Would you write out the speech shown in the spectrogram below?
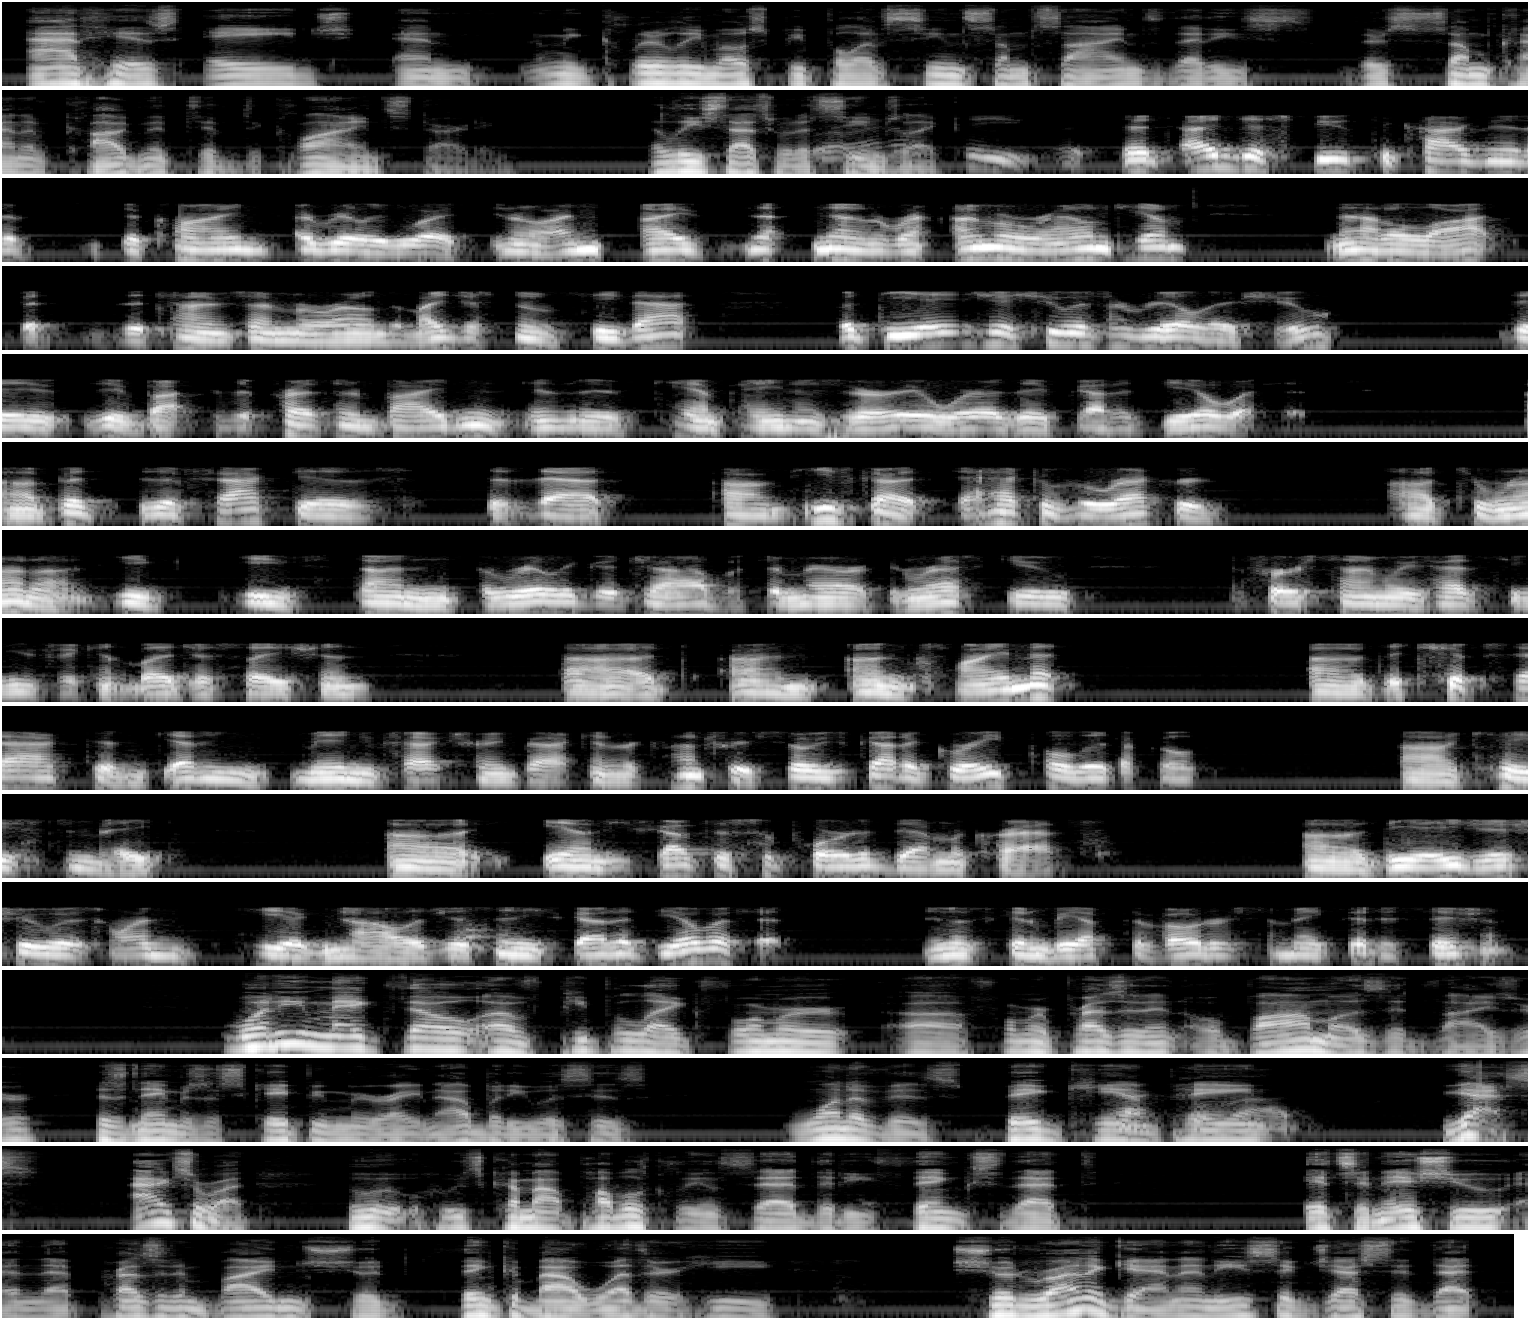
at his age? And I mean, clearly, most people have seen some signs that he's there's some kind of cognitive decline starting. At least that's what it seems like. See, I dispute the cognitive decline. I really would. You know, I'm I not, not around, I'm around him, not a lot, but the times I'm around him, I just don't see that. But the age issue is a real issue. The the, the President Biden in the campaign is very aware they've got to deal with it. Uh, but the fact is that, that um, he's got a heck of a record uh, to run on. He he's done a really good job with American Rescue. The first time we've had significant legislation uh, on on climate, uh, the CHIPS Act, and getting manufacturing back in the country. So he's got a great political uh, case to make, uh, and he's got the support of Democrats. Uh, the age issue is one he acknowledges, and he's got to deal with it. And it's going to be up to voters to make the decision. What do you make though of people like former uh, former President Obama's advisor? His name is escaping me right now, but he was his one of his big campaign. Axelrod. Yes, Axelrod, who who's come out publicly and said that he thinks that it's an issue and that President Biden should think about whether he should run again. And he suggested that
